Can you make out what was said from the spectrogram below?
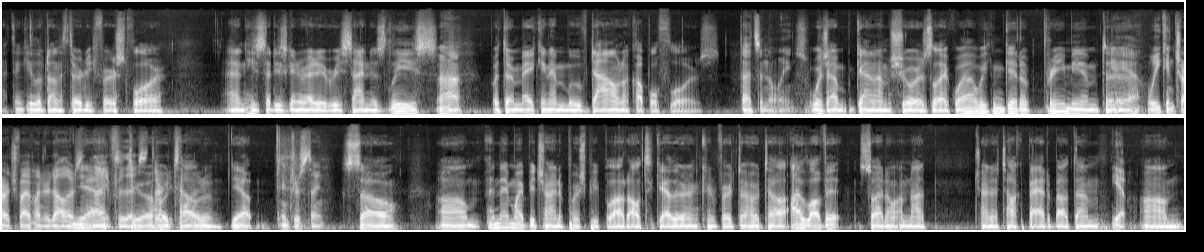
I think he lived on the 31st floor, and he said he's getting ready to re-sign his lease, Uh-huh. but they're making him move down a couple floors, That's annoying. which I'm again I'm sure is like, well, we can get a premium to Yeah, yeah. we can charge five hundred dollars a night for this do a hotel room. Yep. Interesting. So, um, and they might be trying to push people out altogether and convert to hotel. I love it, so I don't. I'm not trying to talk bad about them. Yep. Um,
